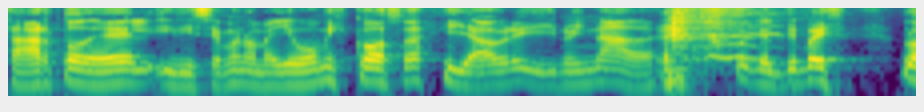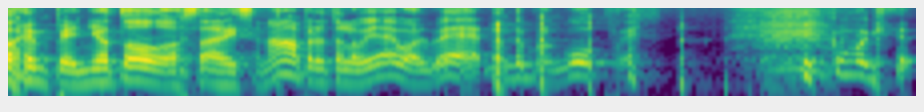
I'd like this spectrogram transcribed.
está harto de él y dice, bueno, me llevo mis cosas y abre y no hay nada. Porque el tipo los empeñó todos, sea Dice, no, pero te lo voy a devolver, no te preocupes. Es como que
